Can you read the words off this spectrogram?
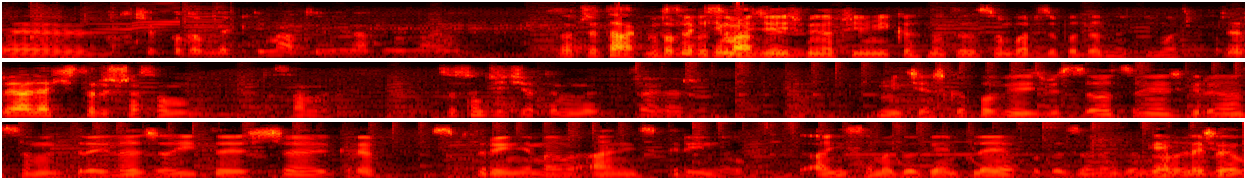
E, Czy podobne klimaty, nie nawiązane. to znaczy tak, No z podobne tego co klimaty. widzieliśmy na filmikach, no to są bardzo podobne klimaty. Realia historyczne są te same. Co sądzicie o tym trailerze? Mi ciężko powiedzieć, wiesz co, oceniać grę na samym trailerze i to jeszcze grę, z której nie mamy ani screenów, ani samego gameplaya pokazanego. No, Gameplay cie- był,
